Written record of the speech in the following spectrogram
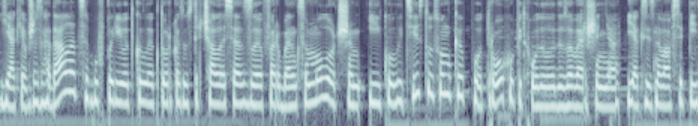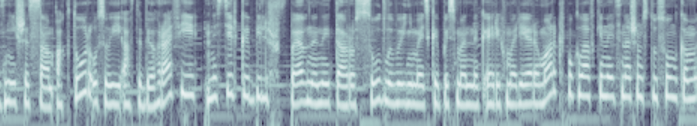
Як я вже згадала, це був період, коли акторка зустрічалася з Фербенксом молодшим, і коли ці стосунки потроху підходили до завершення. Як зізнавався пізніше сам актор у своїй автобіографії, не стільки більш впевнений та розсудливий німецький письменник Еріх Марія Ремарк поклав кінець нашим стосункам,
